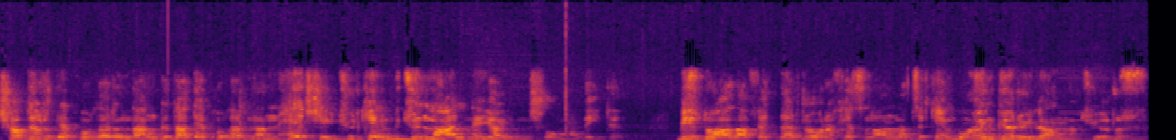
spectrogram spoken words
çadır depolarından, gıda depolarından her şey Türkiye'nin bütün mahalline yayılmış olmalıydı. Biz doğal afetler coğrafyasını anlatırken bu öngörüyle anlatıyoruz.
